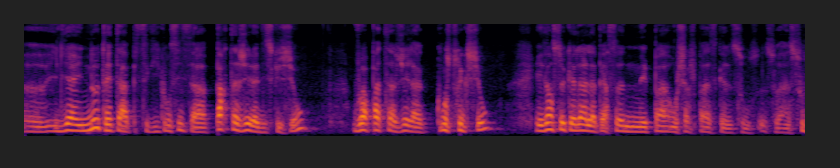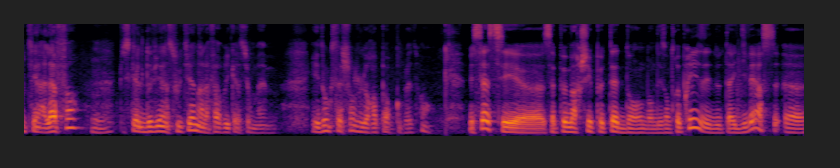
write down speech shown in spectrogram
euh, il y a une autre étape, c'est qui consiste à partager la discussion, voire partager la construction, Et dans ce cas-là, la personne n'est pas, on ne cherche pas à ce qu'elle soit un soutien à la fin, mmh. puisqu'elle devient un soutien dans la fabrication même. Et donc ça change le rapport complètement. Mais ça, euh, ça peut marcher peut-être dans, des entreprises et de tailles diverses. Euh,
